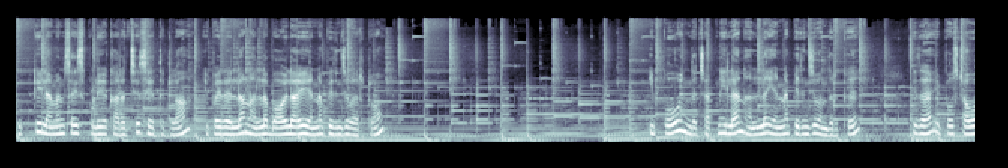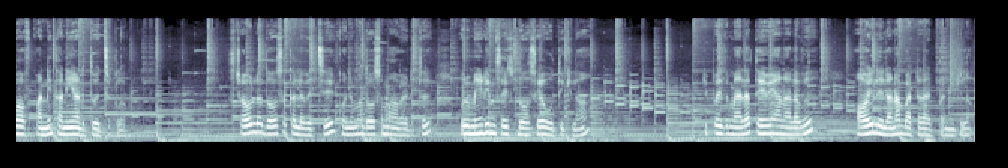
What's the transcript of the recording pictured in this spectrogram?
குட்டி லெமன் சைஸ் புளியை கரைச்சி சேர்த்துக்கலாம். இப்போ இதெல்லாம் நல்லா பாயில் ஆகி எண்ணெய் பிரிஞ்சு வரட்டும். இப்போது இந்த சட்னியில் நல்ல எண்ணெய் பிரிஞ்சு வந்திருக்கு. இதை இப்போது ஸ்டவ் ஆஃப் பண்ணி தனியாக எடுத்து வச்சுக்கலாம். ஸ்டவ்வில் தோசைக்கல்லை வச்சு கொஞ்சமாக தோசை மாவை எடுத்து ஒரு மீடியம் சைஸ் தோசையாக ஊற்றிக்கலாம் இப்போ இது மேலே தேவையான அளவு ஆயில் இல்லைன்னா பட்டர் ஆட் பண்ணிக்கலாம்.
